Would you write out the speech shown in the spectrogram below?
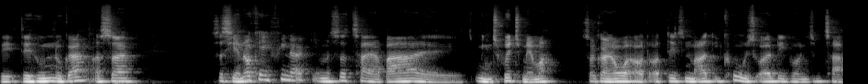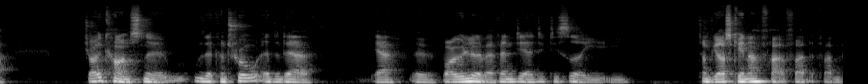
det, det hunden nu gør, og så så siger han, okay, fint nok, jamen så tager jeg bare øh, min Switch med mig. Så går han over, og, og det er sådan et meget ikonisk øjeblik, hvor han ligesom tager Joy-Cons'ene ud af control af den der ja, øh, bøjle, eller hvad fanden det er, de, de sidder i, i, som vi også kender fra, fra, fra den,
